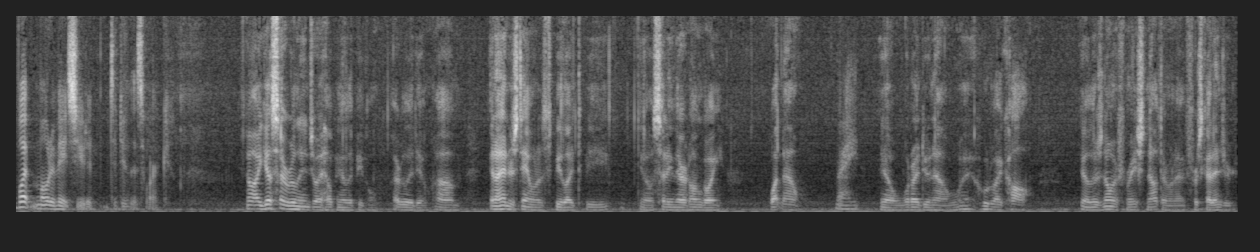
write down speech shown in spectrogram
What motivates you to, to do this work? No, I guess I really enjoy helping other people. I really do. Um, and I understand what it's to be like to be, you know, sitting there at home going, what now? Right. You know, what do I do now? Wh- Who do I call? You know, there's no information out there when I first got injured.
